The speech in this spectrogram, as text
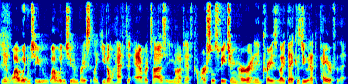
yeah, why wouldn't you? Why wouldn't you embrace it? Like you don't have to advertise it. You don't have to have commercials featuring her or anything crazy like that because you would have to pay her for that.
